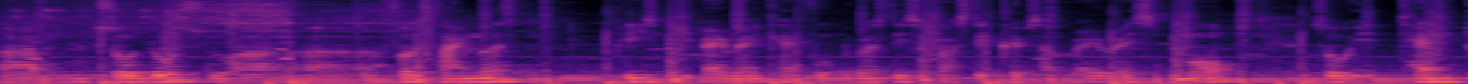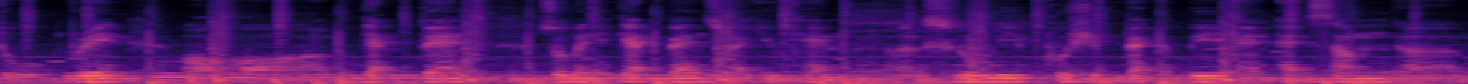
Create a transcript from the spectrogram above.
Um, so those who are uh, first timers please be very very careful because these plastic clips are very very small. So it tend to break or, or get bent. So when it get bent right you can uh, slowly push it back a bit and add some um,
